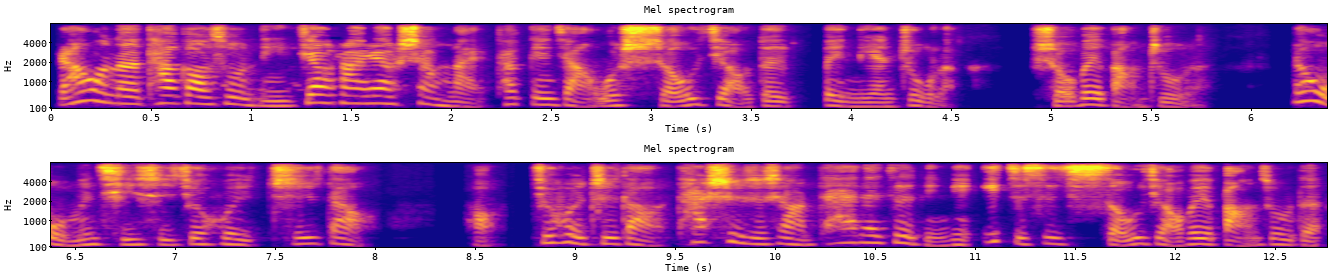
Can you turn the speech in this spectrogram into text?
然后呢，他告诉你叫他要上来，他跟你讲我手脚都被粘住了，手被绑住了，那我们其实就会知道。好，就会知道他事实上他在这里面一直是手脚被绑住的，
